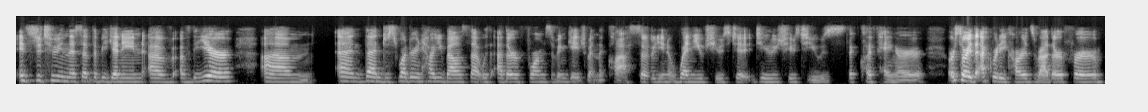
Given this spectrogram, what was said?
instituting this at the beginning of, of the year. Um, and then just wondering how you balance that with other forms of engagement in the class. So, you know, when you choose to, do you choose to use the cliffhanger, or sorry, the equity cards rather for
